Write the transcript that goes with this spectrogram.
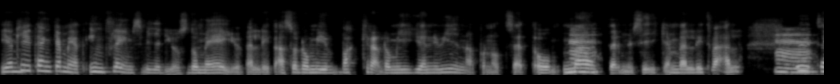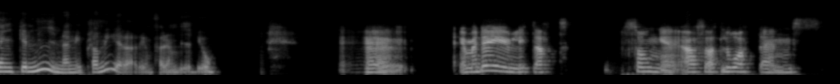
Jag kan ju mm. tänka mig att Inflames videos, de är ju väldigt, alltså de är ju vackra, de är genuina på något sätt och mm. möter musiken väldigt väl. Mm. Hur tänker ni när ni planerar inför en video? Eh, ja, men det är ju lite att sången, alltså att låtens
